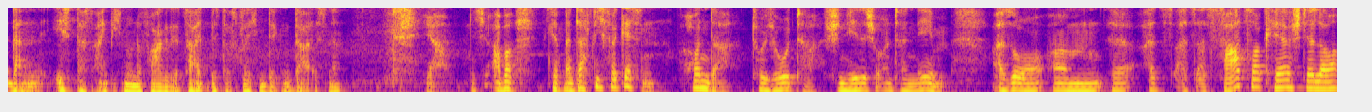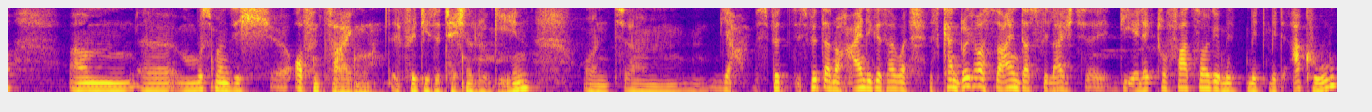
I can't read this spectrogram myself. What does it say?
dann ist das eigentlich nur eine Frage der Zeit, bis das flächendeckend da ist. Ne? Ja, ich, aber man darf nicht vergessen, Honda, Toyota, chinesische Unternehmen. Also ähm, äh, als, als, als Fahrzeughersteller ähm, äh, muss man sich äh, offen zeigen für diese Technologien. Und ähm, ja, es wird, es wird da noch einiges, es kann durchaus sein, dass vielleicht äh, die Elektrofahrzeuge mit, mit, mit Akku,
